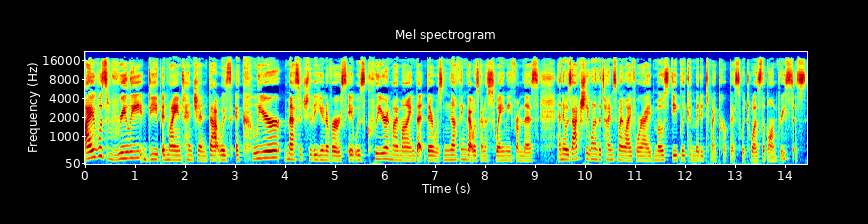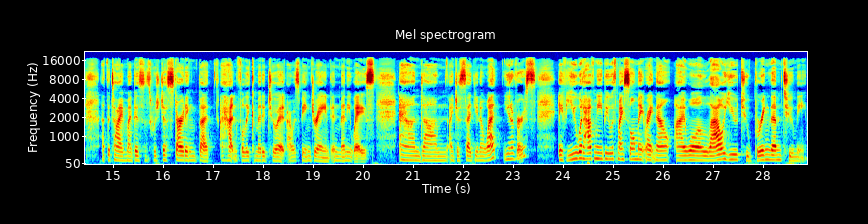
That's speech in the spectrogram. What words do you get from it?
I was really deep in my intention. That was a clear message to the universe. It was clear in my mind that there was nothing that was going to sway me from this. And it was actually one of the times in my life where I had most deeply committed to my purpose, which was the Blonde Priestess. At the time, my business was just starting, but I hadn't fully committed to it. I was being drained in many ways. And um, I just said, you know what, universe, if you would have me be with my soulmate right now, I will allow you to bring them to me.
